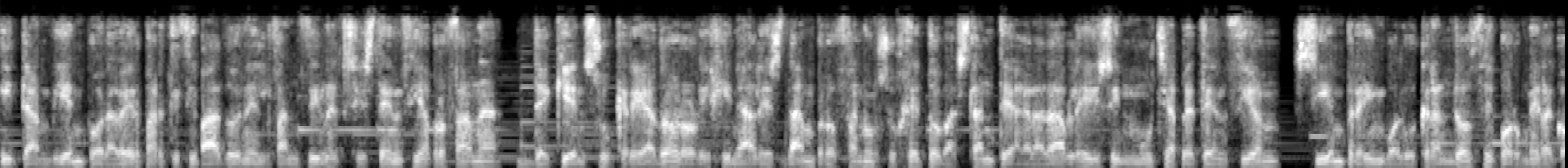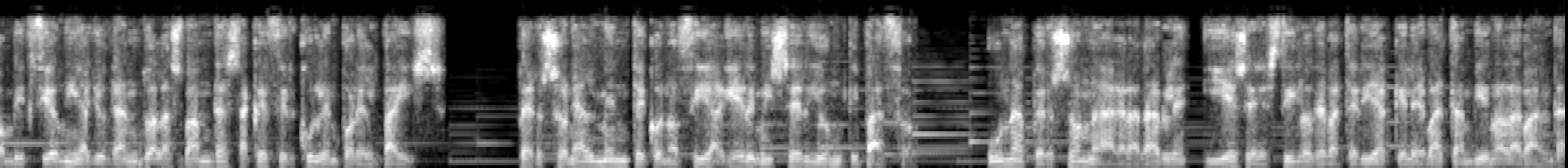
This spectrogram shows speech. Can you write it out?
y también por haber participado en el fanzine Existencia Profana, de quien su creador original es Dan Profano sujeto bastante agradable y sin mucha pretensión, siempre involucrándose por mera convicción y ayudando a las bandas a que circulen por el país. Personalmente conocí a Gary Misery un tipazo. Una persona agradable, y ese estilo de batería que le va también a la banda.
